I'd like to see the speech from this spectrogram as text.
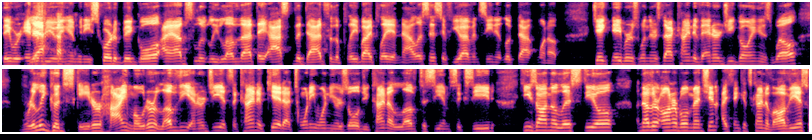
They were interviewing yeah. him and he scored a big goal. I absolutely love that. They asked the dad for the play by play analysis. If you haven't seen it, look that one up. Jake Neighbors, when there's that kind of energy going as well, really good skater, high motor, love the energy. It's the kind of kid at 21 years old you kind of love to see him succeed. He's on the list, Steele. Another honorable mention, I think it's kind of obvious.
